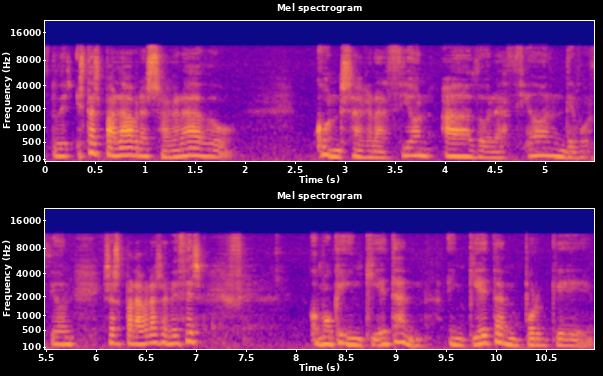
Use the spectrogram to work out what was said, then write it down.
Entonces, estas palabras sagrado, consagración, adoración, devoción, esas palabras a veces como que inquietan, inquietan porque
